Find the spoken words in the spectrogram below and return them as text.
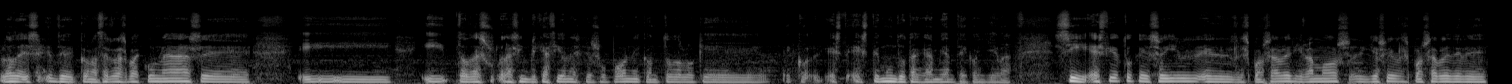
lo de, de conocer las vacunas eh, y, y todas las implicaciones que supone con todo lo que este, este mundo tan cambiante conlleva. Sí, es cierto que soy el, responsable, digamos, yo soy el responsable de,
